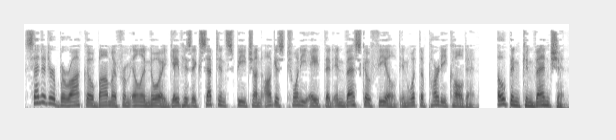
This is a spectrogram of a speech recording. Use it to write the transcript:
Senator Barack Obama from Illinois gave his acceptance speech on August 28 at Invesco Field in what the party called an open convention.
